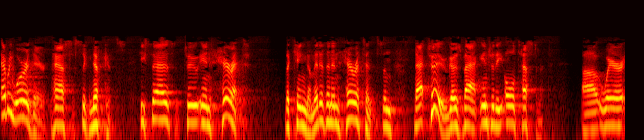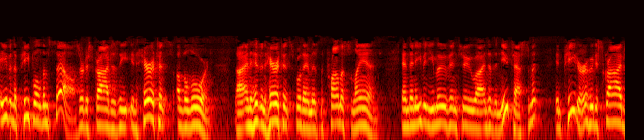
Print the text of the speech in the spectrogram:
every word there has significance. He says to inherit the kingdom. It is an inheritance. And that too goes back into the Old Testament, uh, where even the people themselves are described as the inheritance of the Lord. Uh, and his inheritance for them is the promised land. And then even you move into, uh, into the New Testament, in Peter, who describes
